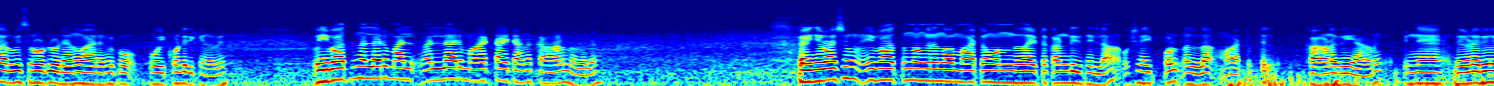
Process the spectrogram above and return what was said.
സർവീസ് റോഡിലൂടെയാണ് വാഹനങ്ങൾ പോ പോയിക്കൊണ്ടിരിക്കുന്നത്. അപ്പോൾ ഈ ഭാഗത്ത് നല്ലൊരു നല്ലൊരു മാറ്റമായിട്ടാണ് കാണുന്നത്. കഴിഞ്ഞ പ്രാവശ്യം ഈ ഭാഗത്തുനിന്നും അങ്ങനെ മാറ്റം വന്നതായിട്ട് കണ്ടിരുന്നില്ല. പക്ഷേ ഇപ്പോൾ നല്ല മാറ്റത്തിൽ കാണുകയാണ്. പിന്നെ ഇതിവിടെ ഒരു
